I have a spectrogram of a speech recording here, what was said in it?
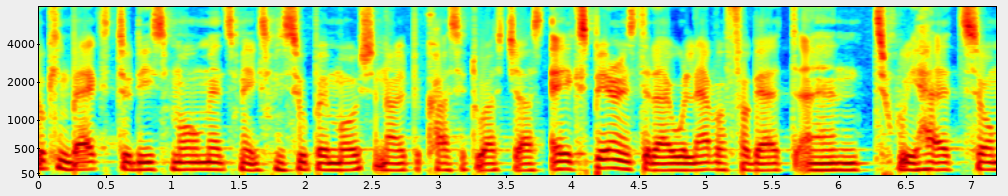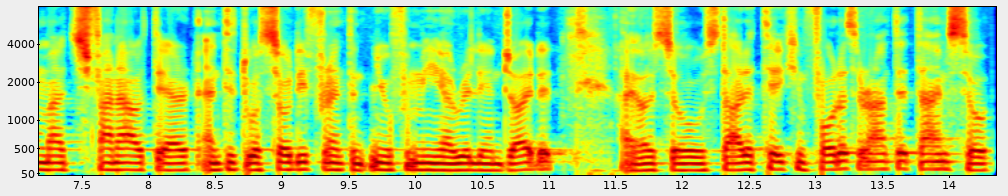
Looking back to these moments makes me super emotional because it was just an experience that i will never forget. And we had so much fun out there. And it was so different and new for me. I really enjoyed it. I also started taking photos around that time, so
